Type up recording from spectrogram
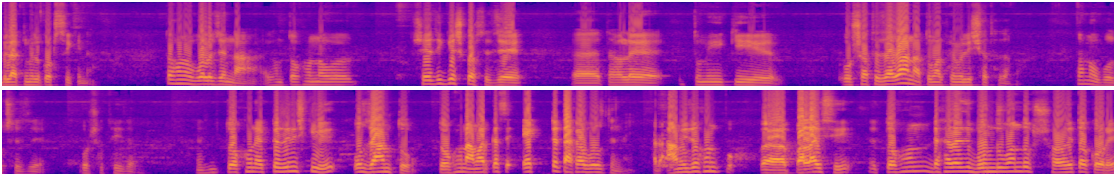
ব্ল্যাকমেল করছে কিনা? তখন ও বলে যে না। এখন তখন ও, সে জিজ্ঞেস করছে যে তাহলে তুমি কি ওর সাথে যাবা না তোমার ফ্যামিলির সাথে যাবা? তখন ও বলছে যে, ওর সাথেই যাব। তখন একটা জিনিস কি, ও জানতো, তখন আমার কাছে একটা টাকা বলতে নাই। আর আমি যখন পালাইছি, তখন দেখা যায় যে বন্ধু বান্ধব সহায়তা করে,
